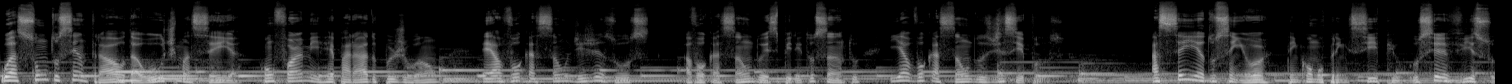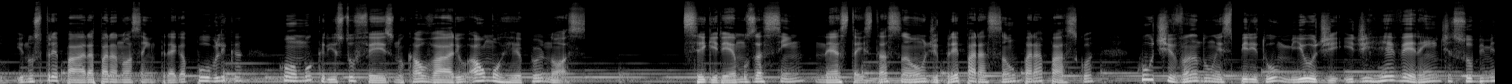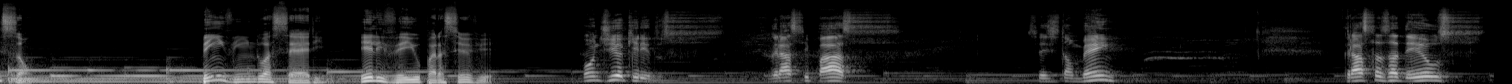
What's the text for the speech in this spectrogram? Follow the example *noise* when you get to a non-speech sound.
O assunto central da última ceia, conforme reparado por João, é a vocação de Jesus, a vocação do Espírito Santo e a vocação dos discípulos. A ceia do Senhor tem como princípio o serviço e nos prepara para nossa entrega pública, como Cristo fez no Calvário ao morrer por nós. Seguiremos assim nesta estação de preparação para a Páscoa, cultivando um espírito humilde e de reverente submissão. Bem-vindo à série Ele Veio para Servir. Bom dia, queridos. Graça e paz. Vocês estão bem? Graças a Deus,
